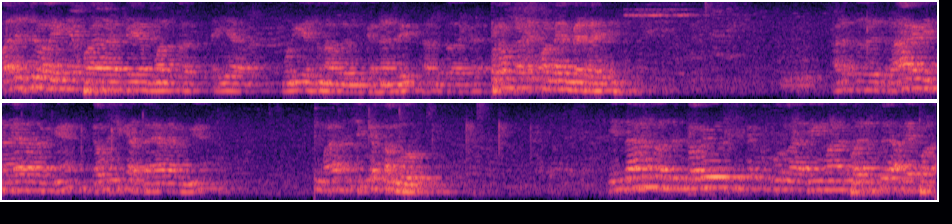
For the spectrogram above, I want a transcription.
பரிசு வழங்கிய பாராட்டிய மாஸ்டர் ஐயா முருகேசன் அவர்களுக்கு நன்றி. அடுத்ததாக புறம் கொண்டையம்பேட்டை அடுத்தது ராகவி தயாரா இருங்க கௌசிகா தயாரா இருங்க சிக்கத்தம்பூர் இந்த ஆண்டு வந்து தொகையூர் சிக்கத்தம்பூர்ல அதிகமான பரிசு அதே போல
